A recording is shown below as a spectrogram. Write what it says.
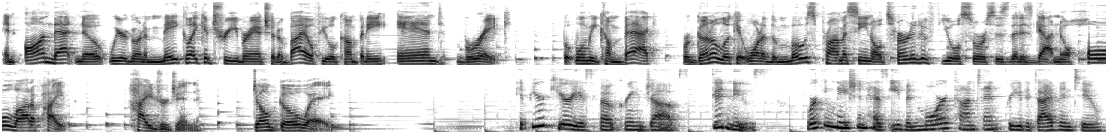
And on that note, we are going to make like a tree branch at a biofuel company and break. But when we come back, we're going to look at one of the most promising alternative fuel sources that has gotten a whole lot of hype hydrogen. Don't go away. If you're curious about green jobs, good news. Working Nation has even more content for you to dive into.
